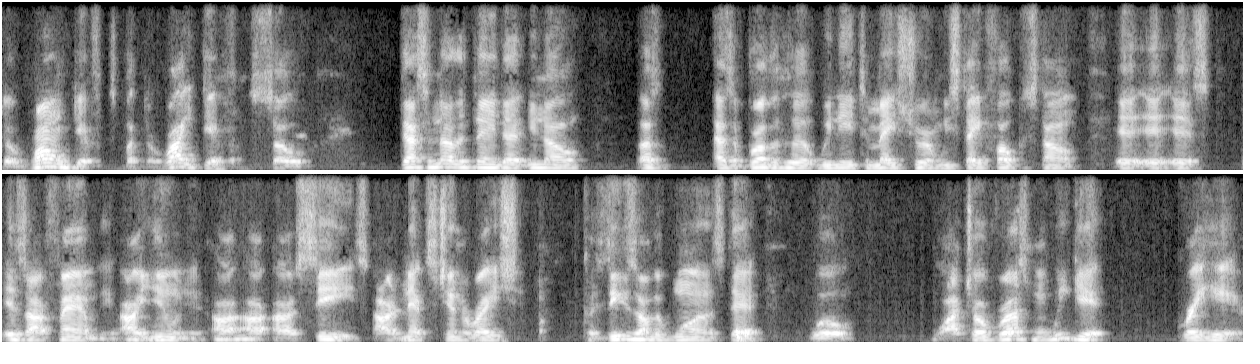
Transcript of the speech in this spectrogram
the wrong difference, but the right difference. So that's another thing that you know us as a brotherhood we need to make sure and we stay focused on. Is is our family, our unit, our, mm-hmm. our our seeds, our next generation, because these are the ones that will watch over us when we get gray hair.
